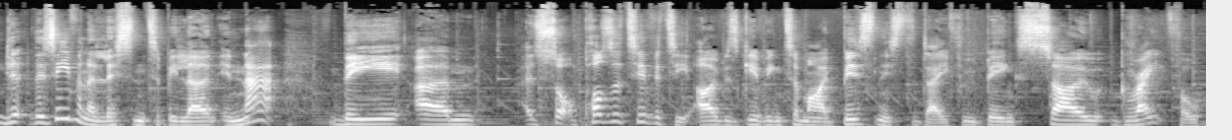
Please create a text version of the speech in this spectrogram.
there's even a lesson to be learned in that. The um, sort of positivity I was giving to my business today through being so grateful,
